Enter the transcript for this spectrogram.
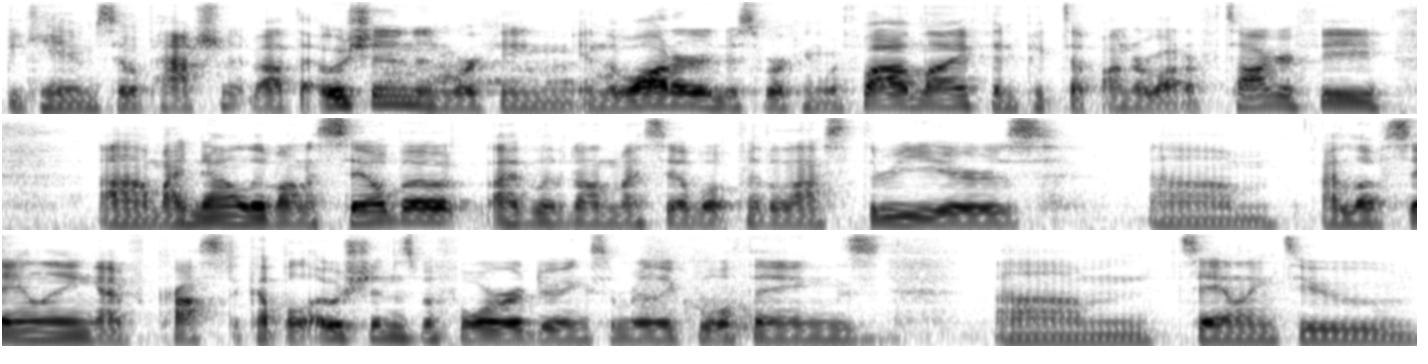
became so passionate about the ocean and working in the water and just working with wildlife and picked up underwater photography. Um, I now live on a sailboat. I've lived on my sailboat for the last three years. Um, I love sailing. I've crossed a couple oceans before, doing some really cool things. Um, sailing to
